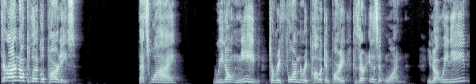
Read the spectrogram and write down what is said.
There are no political parties. That's why we don't need to reform the Republican Party because there isn't one. You know what we need?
